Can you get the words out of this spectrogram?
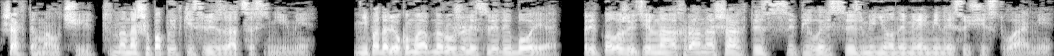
Шахта молчит на наши попытки связаться с ними. Неподалеку мы обнаружили следы боя. Предположительно, охрана шахты сцепилась с измененными аминой существами.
